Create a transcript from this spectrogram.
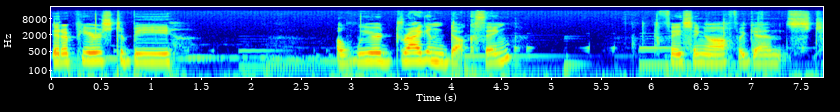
It appears to be a weird dragon duck thing facing off against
